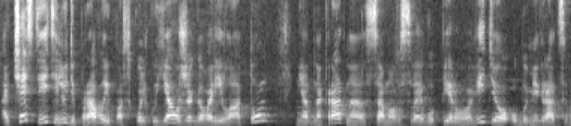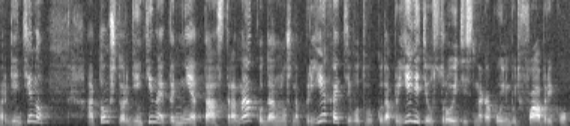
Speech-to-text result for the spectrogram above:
Отчасти эти люди правы, поскольку я уже говорила о том неоднократно с самого своего первого видео об эмиграции в Аргентину, о том, что Аргентина это не та страна, куда нужно приехать, и вот вы куда приедете, устроитесь на какую-нибудь фабрику,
